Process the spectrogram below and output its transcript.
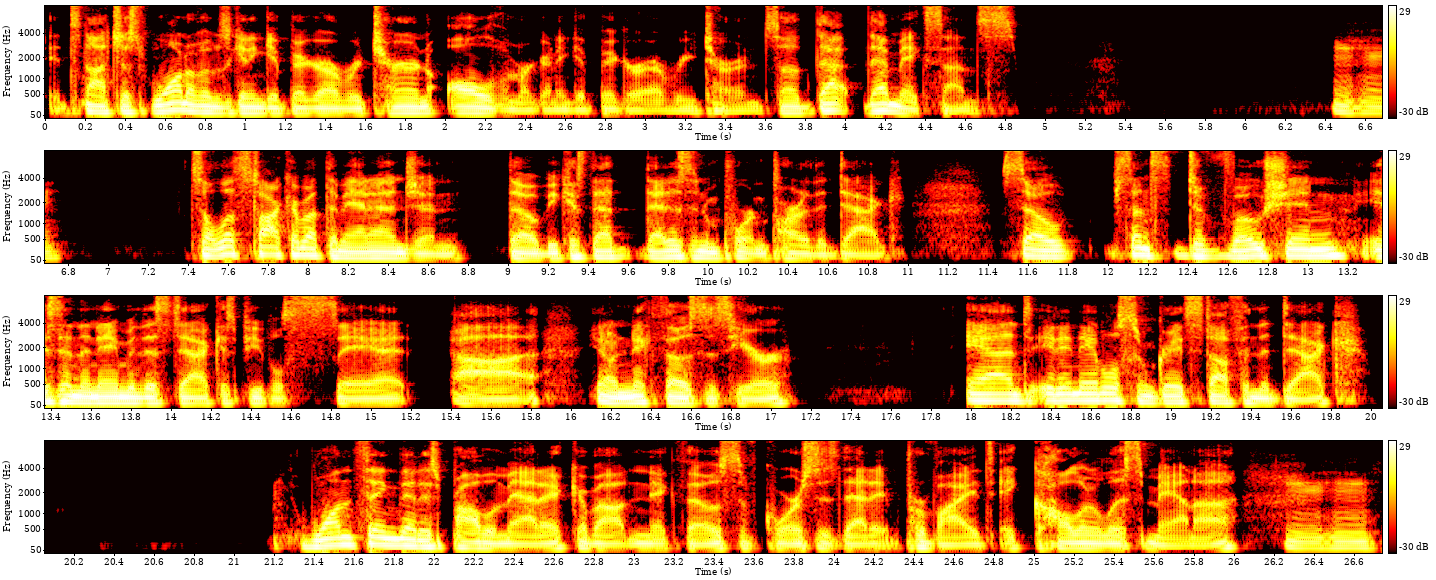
it's not just one of them is going to get bigger every turn. All of them are going to get bigger every turn. So that that makes sense. Mm-hmm. So let's talk about the mana engine though, because that that is an important part of the deck. So since devotion is in the name of this deck, as people say it, uh, you know, Nykthos is here, and it enables some great stuff in the deck. One thing that is problematic about Nykthos, of course, is that it provides a colorless mana. Mm-hmm.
